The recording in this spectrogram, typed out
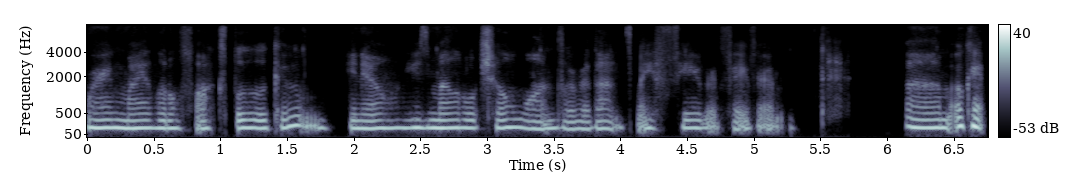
wearing my LILFOX Blue Lagoon, you know, using my little chill wands over that. It's my favorite, favorite. Um, okay,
